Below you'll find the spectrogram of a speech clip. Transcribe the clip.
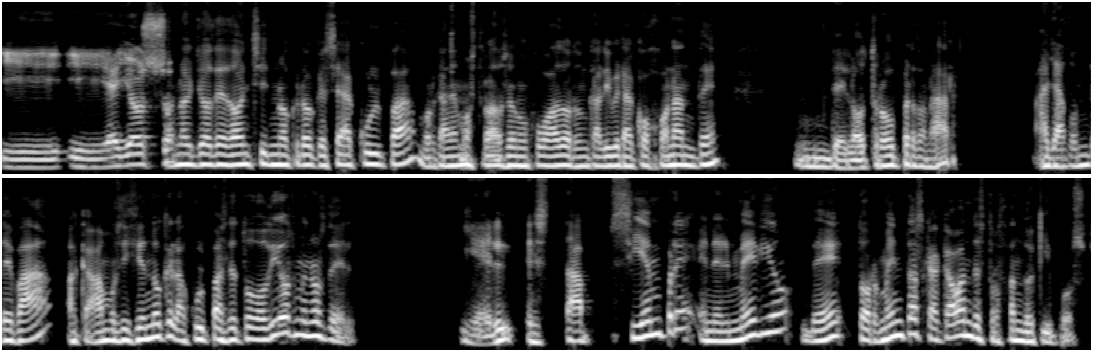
Y, y ellos. Bueno, yo de Doncic no creo que sea culpa, porque ha demostrado ser un jugador de un calibre acojonante, del otro perdonar. Allá donde va, acabamos diciendo que la culpa es de todo Dios menos de él. Y él está siempre en el medio de tormentas que acaban destrozando equipos.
